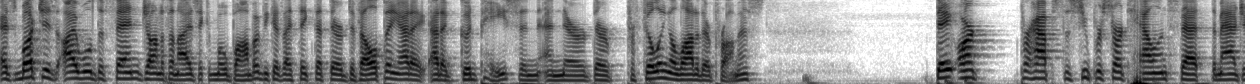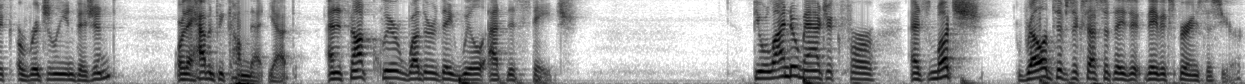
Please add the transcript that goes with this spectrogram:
as much as I will defend Jonathan Isaac and Mo Bamba because I think that they're developing at a at a good pace and and they're they're fulfilling a lot of their promise, they aren't perhaps the superstar talents that the Magic originally envisioned, or they haven't become that yet. And it's not clear whether they will at this stage. The Orlando Magic, for as much relative success as they've experienced this year,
